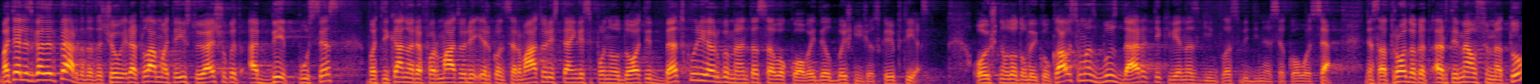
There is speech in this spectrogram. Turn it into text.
Matelis gal ir perdada, tačiau reklamą ateistui aišku, kad abi pusės, Vatikano reformatoriai ir konservatoriai, stengiasi panaudoti bet kurį argumentą savo kovai dėl bažnyčios krypties. O išnaudotų vaikų klausimas bus dar tik vienas ginklas vidinėse kovose. Nes atrodo, kad artimiausių metų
